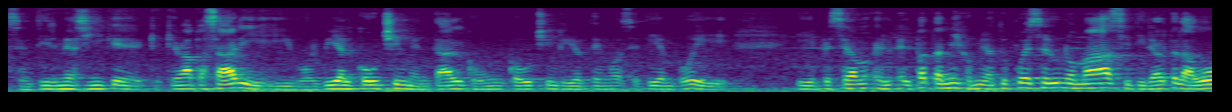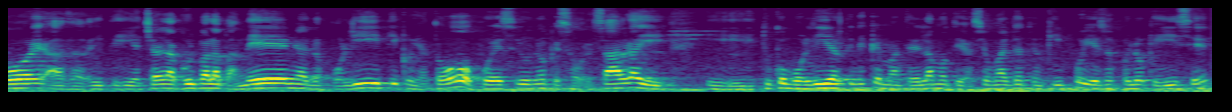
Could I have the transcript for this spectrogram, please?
sentirme así que, que qué va a pasar y, y volví al coaching mental con un coaching que yo tengo hace tiempo y, y empecé a, el, el pata me dijo, mira, tú puedes ser uno más y tirarte la voz y, y echarle la culpa a la pandemia, a los políticos y a todo, puedes ser uno que sobresalga y, y tú como líder tienes que mantener la motivación alta de tu equipo y eso fue lo que hice.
